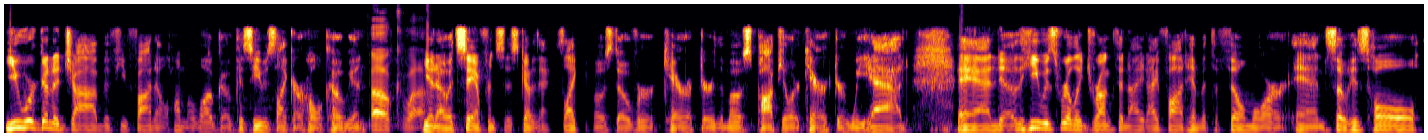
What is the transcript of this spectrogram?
you were gonna job if you fought El Homo Loco because he was like our Hulk Hogan. oh wow! You know, it's San Francisco. That's like the most over character, the most popular character we had. And uh, he was really drunk the night I fought him at the Fillmore. And so his whole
